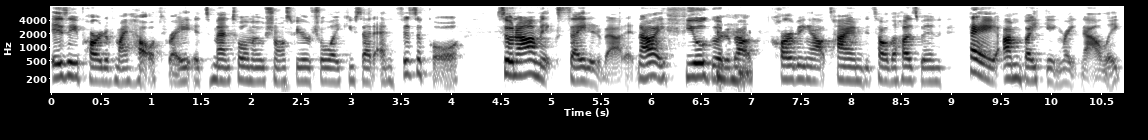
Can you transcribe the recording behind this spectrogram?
is a part of my health, right? It's mental, emotional, spiritual, like you said, and physical. So now I'm excited about it. Now I feel good Mhm. about carving out time to tell the husband, hey, I'm biking right now. Like,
